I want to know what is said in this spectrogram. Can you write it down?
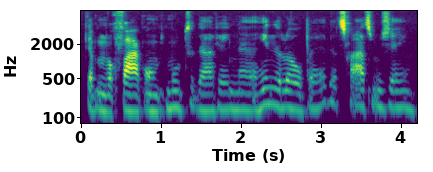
Ik heb hem nog vaak ontmoet daar in eh Hinderlopen, hè, dat schaatsmuseum.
